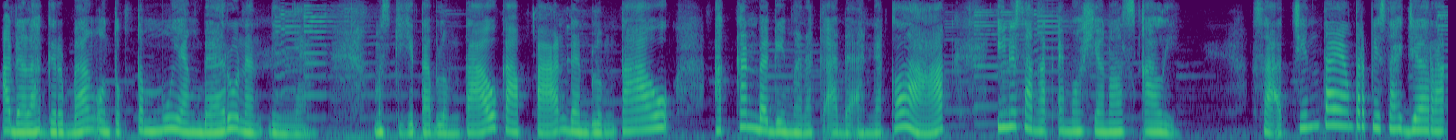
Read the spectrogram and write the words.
adalah gerbang untuk temu yang baru nantinya. Meski kita belum tahu kapan dan belum tahu akan bagaimana keadaannya kelak, ini sangat emosional sekali. Saat cinta yang terpisah jarak,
